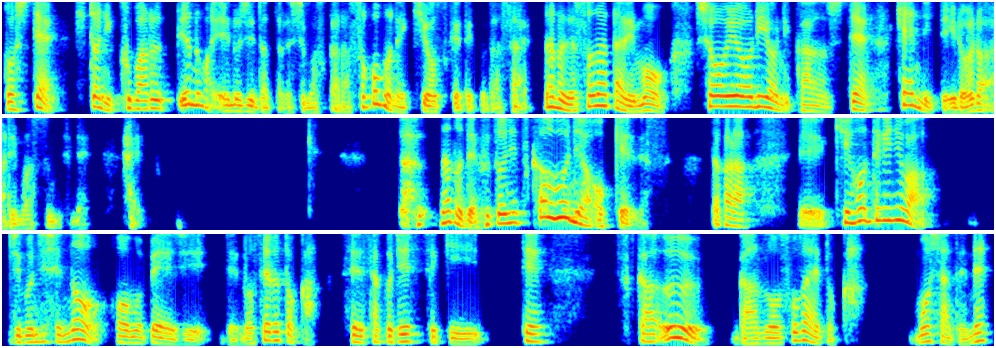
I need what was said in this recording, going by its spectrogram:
として人に配るっていうのは NG だったりしますから、そこもね、気をつけてください。なので、そのあたりも商用利用に関して権利っていろいろありますんでね。はい。なので、普通に使う分には OK です。だから、えー、基本的には自分自身のホームページで載せるとか、制作実績で使う画像素材とか、模写でね、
